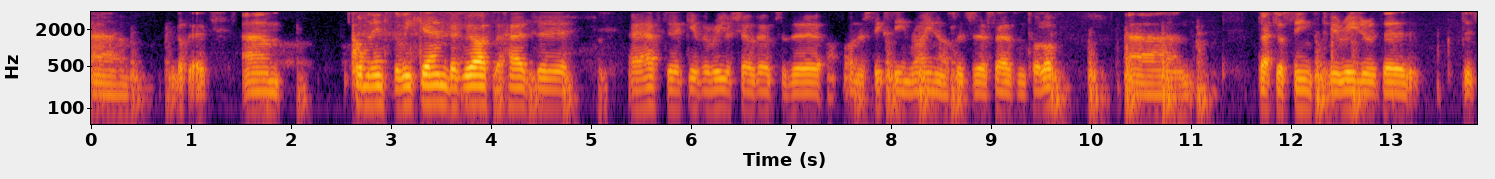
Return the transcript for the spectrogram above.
um, look, um, coming into the weekend, like we also had the. I have to give a real shout out to the under sixteen Rhinos, which is ourselves in Tullow. Um, that just seems to be really the the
